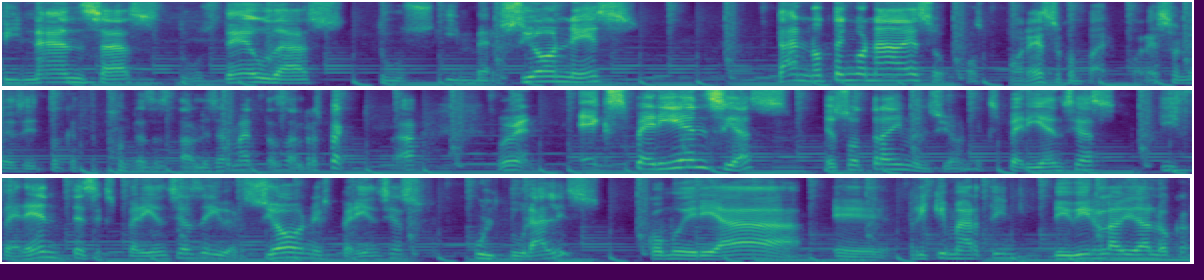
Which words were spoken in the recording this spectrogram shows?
finanzas, tus deudas, tus inversiones No tengo nada de eso. Pues por eso, compadre, por eso necesito que te pongas a establecer metas al respecto. Muy bien. Experiencias es otra dimensión. Experiencias diferentes, experiencias de diversión, experiencias culturales. Como diría eh, Ricky Martin, vivir la vida loca.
